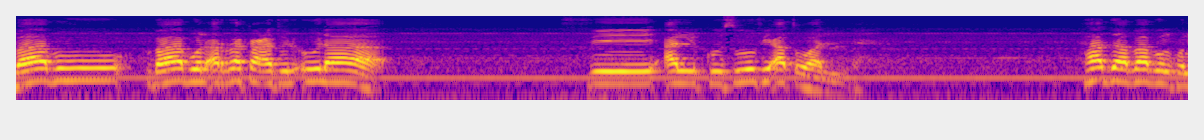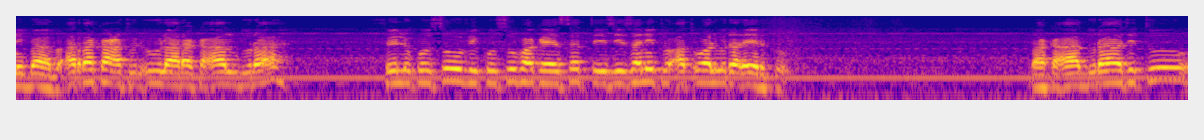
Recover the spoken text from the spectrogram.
baabu baabun arrakacatu اlأulaa fi alkusuufi axwal hada baabun kun baab arrakacatu اlأulaa raka'aan duraa في الكسوف كسوفا كيست إسيسانيتو أطول ورا إيرتو. ركعة دراتتو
